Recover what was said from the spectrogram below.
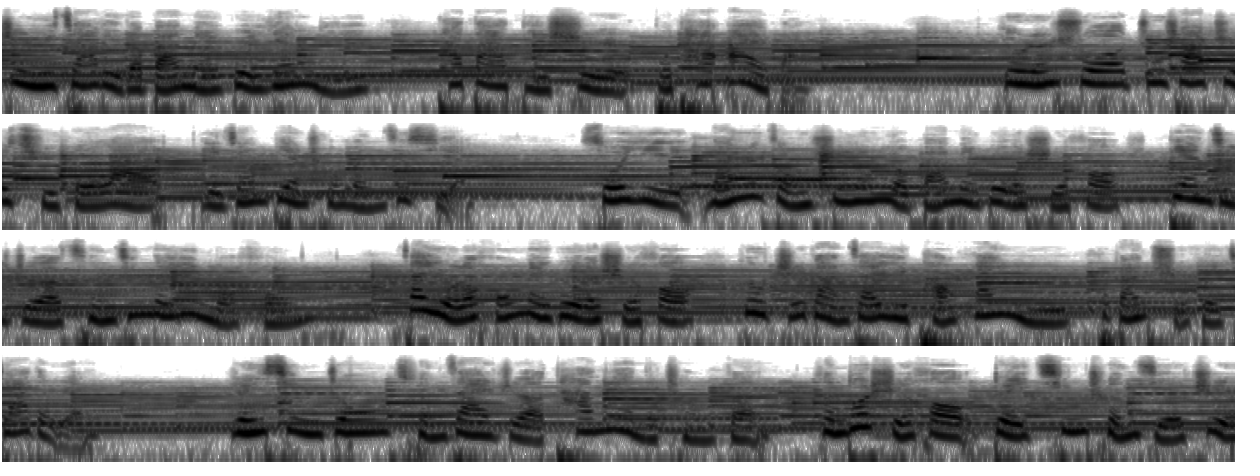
至于家里的白玫瑰、烟梨，他大抵是不太爱吧。有人说，朱砂痣取回来也将变成蚊子血，所以男人总是拥有白玫瑰的时候惦记着曾经的一抹红，在有了红玫瑰的时候，又只敢在一旁欢愉，不敢娶回家的人。人性中存在着贪念的成分，很多时候对清纯节制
